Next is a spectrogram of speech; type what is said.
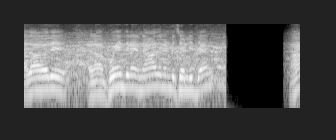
அதாவது நான் புவேந்திரன் நாதன் என்று சொல்லிட்டேன் ஆ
